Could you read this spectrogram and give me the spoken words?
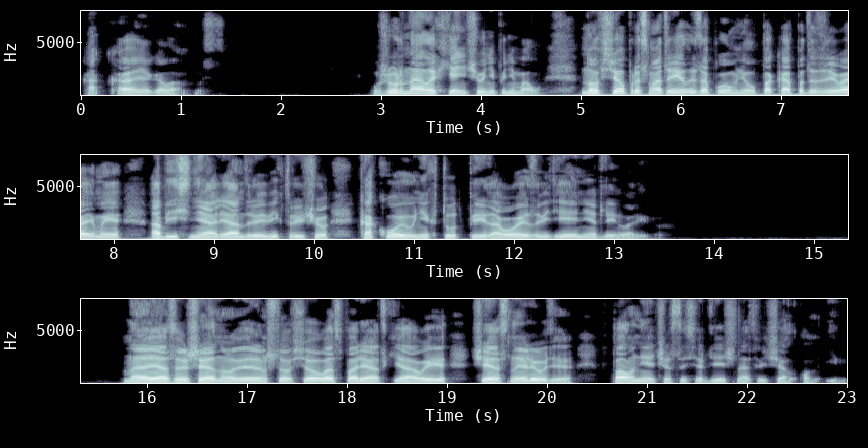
Какая галантность! В журналах я ничего не понимал, но все просмотрел и запомнил, пока подозреваемые объясняли Андрею Викторовичу, какое у них тут передовое заведение для инвалидов. Но я совершенно уверен, что все у вас в порядке, а вы честные люди, — вполне чистосердечно отвечал он им.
